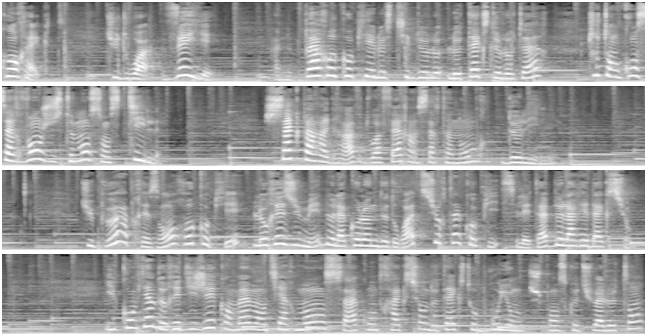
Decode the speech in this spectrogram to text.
correctes. Tu dois veiller à ne pas recopier le, style de le texte de l'auteur, tout en conservant justement son style. Chaque paragraphe doit faire un certain nombre de lignes. Tu peux à présent recopier le résumé de la colonne de droite sur ta copie. C'est l'étape de la rédaction. Il convient de rédiger quand même entièrement sa contraction de texte au brouillon. Je pense que tu as le temps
